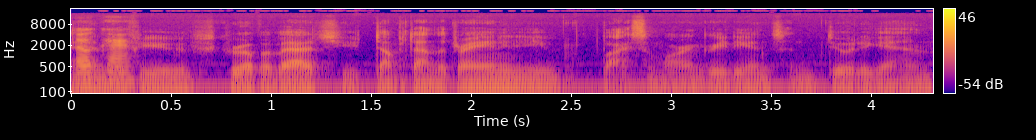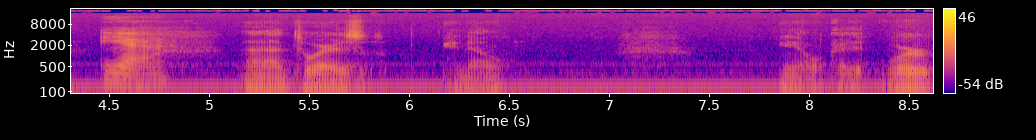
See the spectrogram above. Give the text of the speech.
And Okay. if you screw up a batch, you dump it down the drain and you buy some more ingredients and do it again. Yeah. Uh, to whereas, you know, you know, it- we're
